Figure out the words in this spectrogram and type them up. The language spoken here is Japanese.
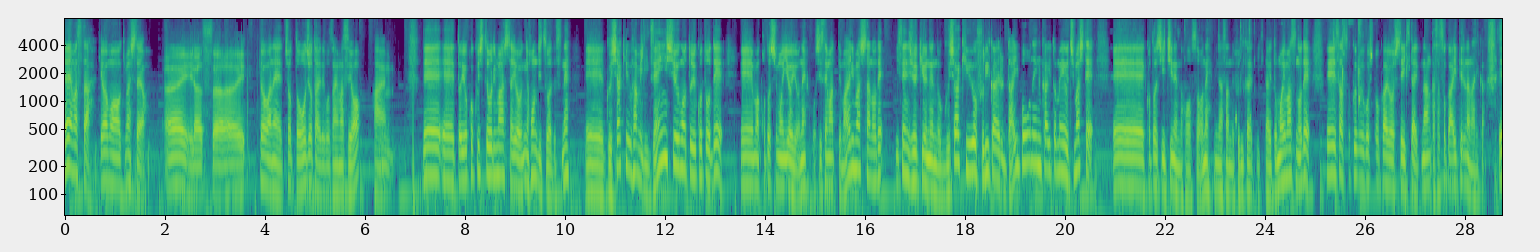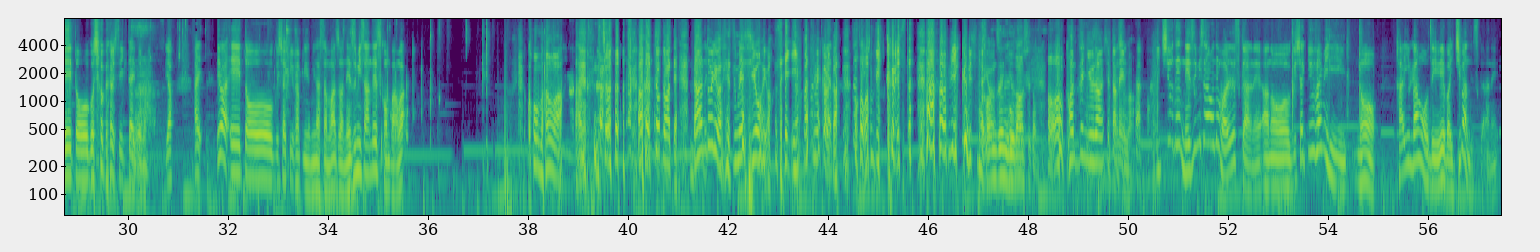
ややマスター、今日も来ましたよ。はい、いらっしゃい。今日はね、ちょっと大所帯でございますよ。はい。うん、で、えっ、ー、と、予告しておりましたように、本日はですね、えー、愚者級ファミリー全員集合ということで、えー、まあ、今年もいよいよね、押し迫ってまいりましたので、2019年の愚者級を振り返る大忘年会と銘打ちまして、えー、今年1年の放送をね、皆さんで振り返っていきたいと思いますので、えー、早速ご紹介をしていきたい。なんか早速空いてるな、何か。えっ、ー、と、ご紹介をしていきたいと思いますよ。はい。では、えっ、ー、と、愚者級ファミリーの皆さん、まずはネズミさんです。こんばんは。こんばんは。ちょちょっと待って。段取りは説明しようよ。一発目からか。びっくりした。びっくりした完全に油断してたもん。完全に油断してたね、今。一応ね、ネズミさんはでもあれですからね、あの、愚者級ファミリーの会員番号で言えば一番ですからね。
